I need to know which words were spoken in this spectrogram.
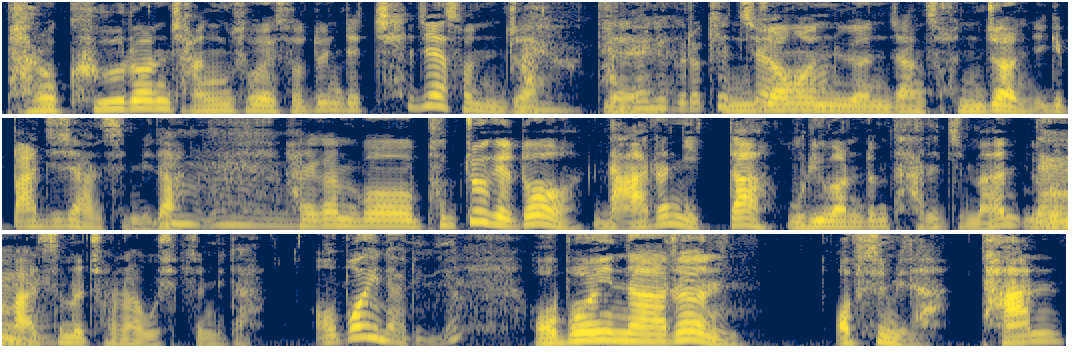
바로 그런 장소에서도 이제 체제 선전, 아유, 당연히 네, 그렇겠죠. 김정은 위원장 선전 이게 빠지지 않습니다. 음, 음. 하여간 뭐 북쪽에도 날은 있다. 우리와는 좀 다르지만 이런 네. 말씀을 전하고 싶습니다. 어버이날은요? 어버이날은 없습니다. 단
